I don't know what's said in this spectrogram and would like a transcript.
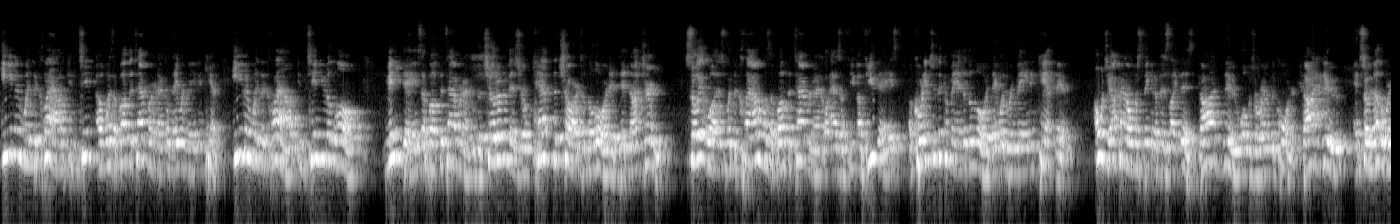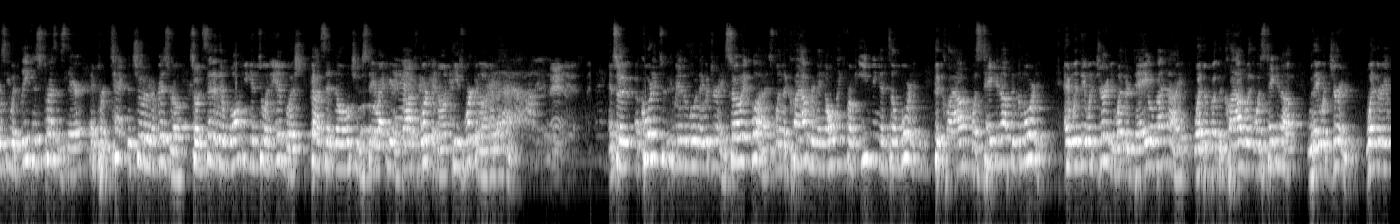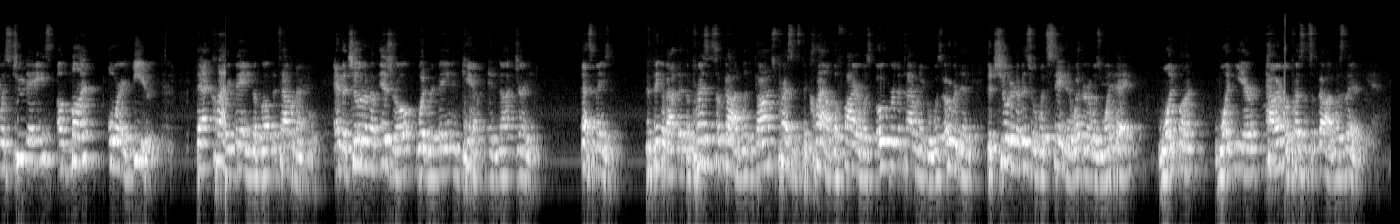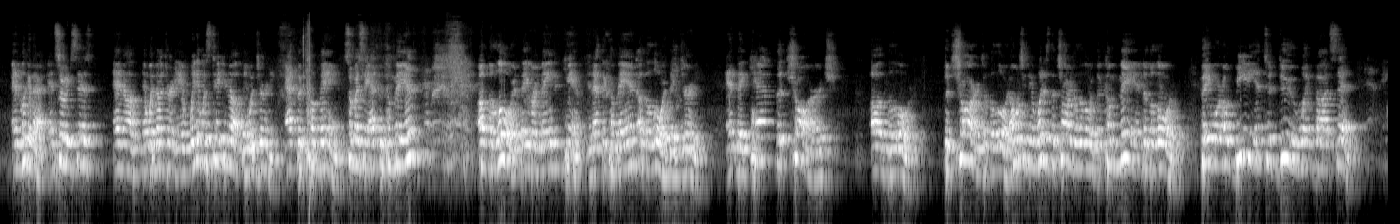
Even when the cloud continu- uh, was above the tabernacle, they remained in camp. Even when the cloud continued along many days above the tabernacle, the children of Israel kept the charge of the Lord and did not journey. So it was when the cloud was above the tabernacle as a few, a few days, according to the command of the Lord, they would remain in camp there. I want you, I kind of almost thinking of this like this. God knew what was around the corner. God knew, and so in other words, He would leave His presence there and protect the children of Israel. So instead of them walking into an ambush, God said, No, I want you to stay right here. And God's working on, He's working on their behalf. And so, according to the command of the Lord, they would journey. So it was when the cloud remained only from evening until morning, the cloud was taken up in the morning. And when they would journey, whether day or by night, whether but the cloud was taken up, they would journey. Whether it was two days, a month, or a year, that cloud remained above the tabernacle. And the children of Israel would remain in camp and not journey. That's amazing to think about that the presence of God, when God's presence, the cloud, the fire was over the tabernacle, was over them, the children of Israel would stay there, whether it was one day, one month, one year, however, the presence of God was there. And look at that. And so he says, and um, and would not journey. And when it was taken up, they would journey at the command. Somebody say, at the command of the Lord, they remained in camp, and at the command of the Lord, they journeyed, and they kept the charge of the Lord. The charge of the Lord. I want you to hear what is the charge of the Lord? The command of the Lord. They were obedient to do what God said.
